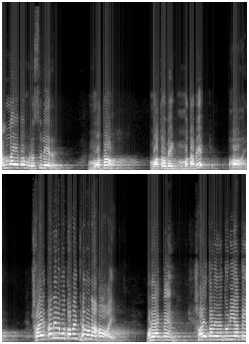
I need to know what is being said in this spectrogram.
আল্লাহ এবং রসুলের মত মতবেগ, মোতাবেক হয়। শয়তানের মোতাবেক যেন না হয়। মনে রাখবেন, শয়তানের দুনিয়াতে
